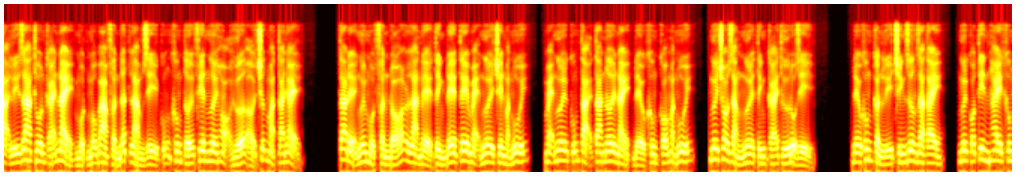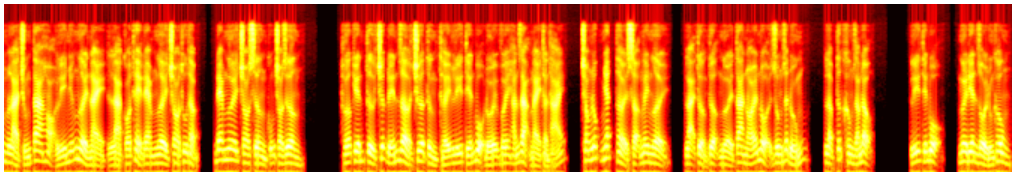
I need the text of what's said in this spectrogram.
tại lý gia thôn cái này một mẫu ba phần đất làm gì cũng không tới phiên ngươi họ hứa ở trước mặt ta nhảy. Ta để ngươi một phần đó là nể tình đê tê mẹ ngươi trên mặt mũi, mẹ ngươi cũng tại ta nơi này đều không có mặt mũi ngươi cho rằng ngươi tính cái thứ độ gì? Đều không cần lý chính dương ra tay, ngươi có tin hay không là chúng ta họ lý những người này là có thể đem ngươi cho thu thập, đem ngươi cho sương cũng cho dương? Hứa kiến từ trước đến giờ chưa từng thấy lý tiến bộ đối với hắn dạng này thần thái, trong lúc nhất thời sợ ngây người, lại tưởng tượng người ta nói nội dung rất đúng, lập tức không dám động. Lý tiến bộ, ngươi điên rồi đúng không?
